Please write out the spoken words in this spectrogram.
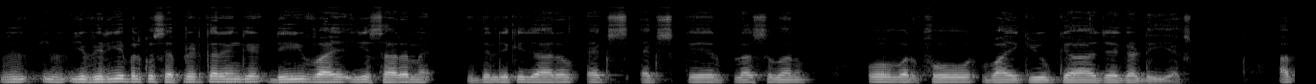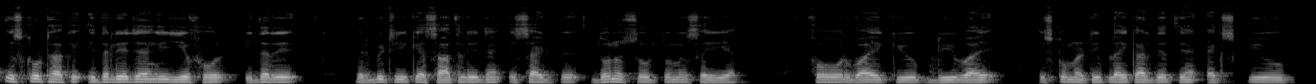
ये वेरिएबल को सेपरेट करेंगे डी वाई ये सारा मैं इधर लेके जा रहा हूँ x x square plus one over four y cube क्या आ जाएगा डी एक्स अब इसको उठा के इधर ले जाएँगे, ये फोर इधर है, फिर भी ठीक है, साथ ले जाएँ, इस साइड पे दोनों सूरतों में सही है। Four y cube d y इसको मल्टीप्लाई कर देते हैं x cube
